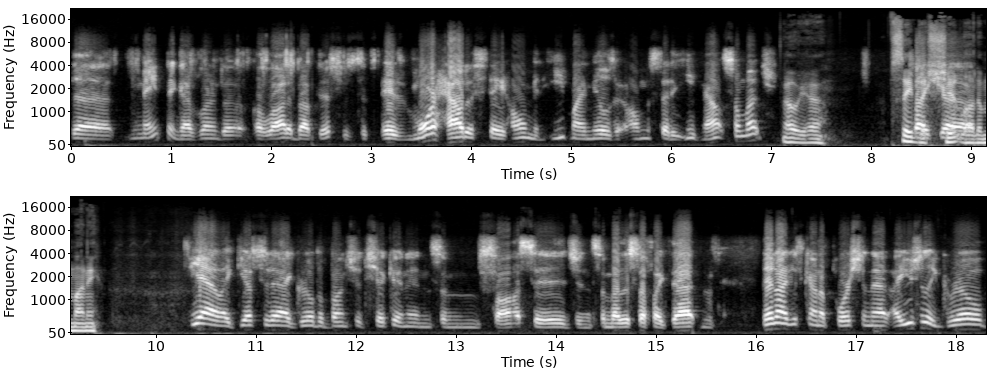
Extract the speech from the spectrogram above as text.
the main thing I've learned a, a lot about this is is more how to stay home and eat my meals at home instead of eating out so much. Oh yeah, saved Like, a shitload uh, of money. Yeah, like yesterday I grilled a bunch of chicken and some sausage and some other stuff like that, and then I just kind of portion that. I usually grill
